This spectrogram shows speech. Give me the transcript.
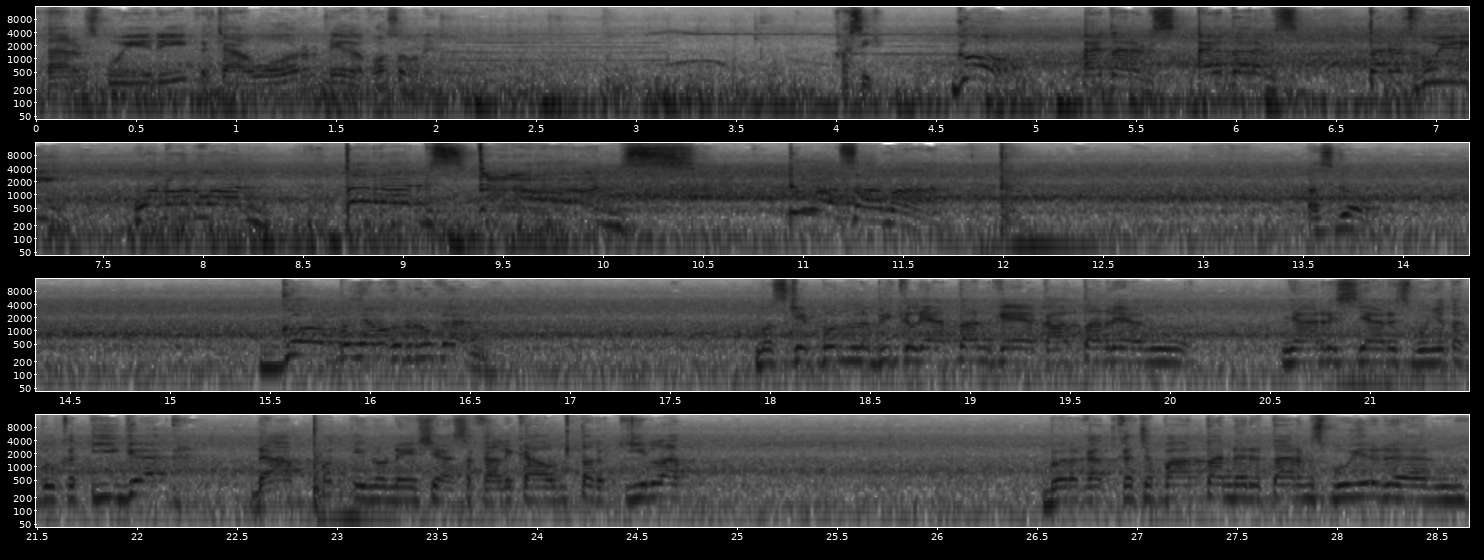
Terence Puiri ke Cawor Dia gak kosong nih. Kasih. Go! Ayo Terence, ayo Terence. Terence Puiri One on one. Terence, Terence. Dua sama. Let's go. Gol penyama kedudukan. Meskipun lebih kelihatan kayak Qatar yang nyaris-nyaris mau nyetak gol ketiga, dapat Indonesia sekali counter kilat. Berkat kecepatan dari Terence Puir dan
